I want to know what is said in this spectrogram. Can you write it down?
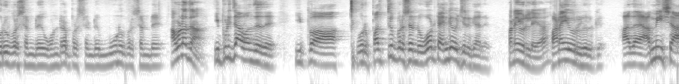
ஒரு பர்சன்ட் ஒன்றரை பர்சன்ட் மூணு பர்சன்ட் அவ்வளவுதான். இப்படி தான் வந்தது. இப்போ ஒரு பத்து பர்சன்ட் ஓட்டு எங்கே வச்சிருக்காரு? பனையூர் இல்லையா பனையூரில் இருக்கு. அதை அமித்ஷா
